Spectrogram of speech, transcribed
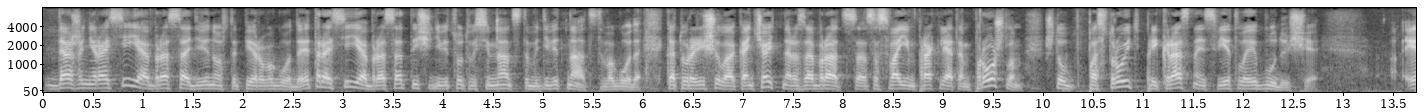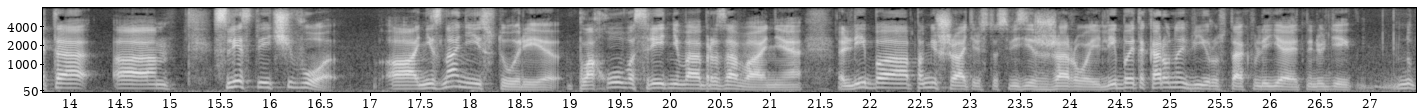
даже не Россия образца 91 года, это Россия образца 1918-19 года, которая решила окончательно разобраться со своим проклятым прошлым, чтобы построить прекрасное светлое будущее. Это э, следствие чего? А, незнание истории, плохого среднего образования, либо помешательство в связи с жарой, либо это коронавирус так влияет на людей. Ну,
